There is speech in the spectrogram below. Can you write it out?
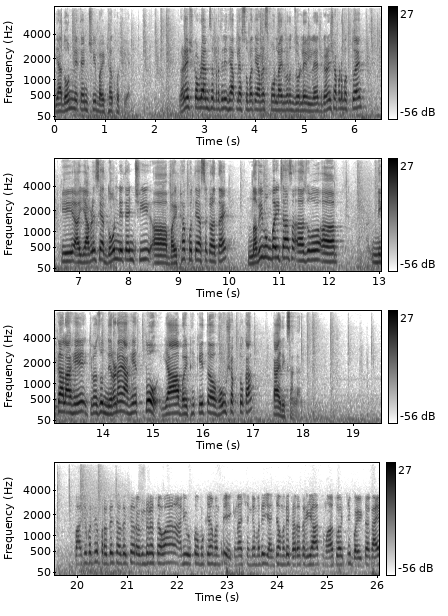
या दोन नेत्यांची बैठक होती आहे गणेश कवडे आमचे प्रतिनिधी आपल्यासोबत यावेळेस फोन लाईनवरून जोडले आहेत. गणेश आपण बघतोय की यावेळेस या दोन नेत्यांची बैठक होते असं कळत आहे नवी मुंबईचा जो निकाल आहे किंवा जो निर्णय आहे तो या बैठकीत होऊ शकतो का? काय अधिक सांगाल? भाजपचे प्रदेश अध्यक्ष रवींद्र चव्हाण आणि उपमुख्यमंत्री एकनाथ शिंदे मध्ये यांच्यामध्ये खरं तर ही आज महत्वाची बैठक आहे.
